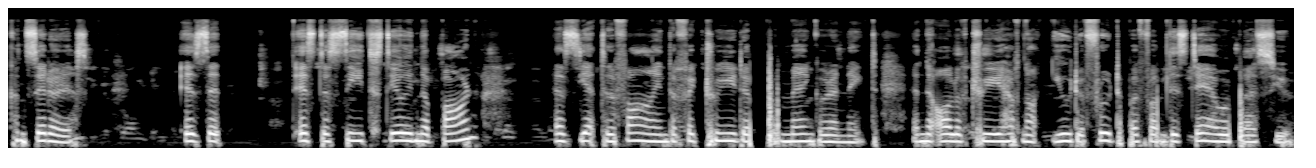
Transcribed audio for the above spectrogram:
Consider this. Is it is the seed still in the barn? As yet to find the fig tree, the pomegranate, and the olive tree have not yielded fruit, but from this day I will bless you.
